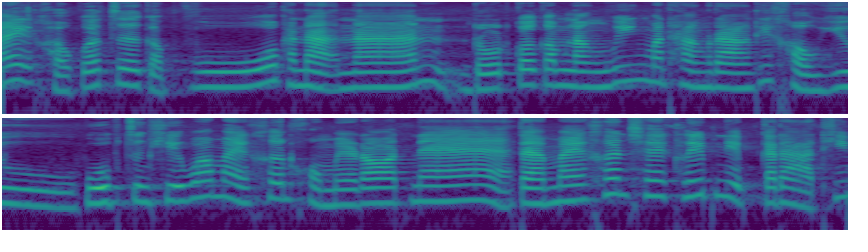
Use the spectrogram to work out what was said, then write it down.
ยเขาก็เจอกับวูฟขณะนั้นรถก็กำลังวิ่งมาทางรางที่เขาอยู่วูฟจึงคิดว่าไมเคิลคงไม่รอดแน่ แต่ไมเคิลใช้คลิปหนีบกระดาษที่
